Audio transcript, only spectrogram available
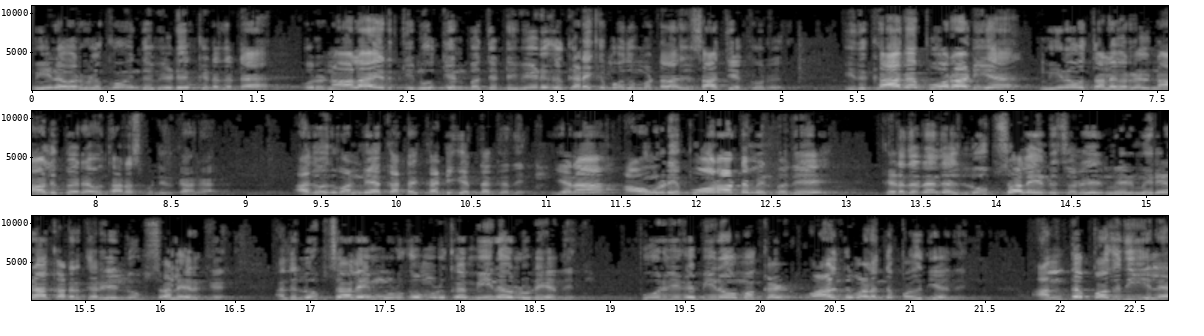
மீனவர்களுக்கும் இந்த வீடு கிட்டத்தட்ட ஒரு நாலாயிரத்தி நூற்றி எண்பத்தெட்டு வீடுகள் கிடைக்கும் போது மட்டும்தான் இது சாத்தியக்கூறு. இதுக்காக போராடிய மீனவ தலைவர்கள் நாலு பேரை வந்து அரெஸ்ட் பண்ணியிருக்காங்க. அது வந்து வன்மையாக கட்ட கண்டிக்கத்தக்கது. ஏன்னா அவங்களுடைய போராட்டம் என்பது கிட்டத்தட்ட இந்த லூப் சாலை என்று சொல்லி மெ- மெரினா கடற்கரையில் லூப் சாலை இருக்குது அந்த லூப் சாலை முழுக்க முழுக்க மீனவர்களுடையது. பூர்வீக மீனவ மக்கள் வாழ்ந்து வளர்ந்த பகுதி அது. அந்த பகுதியில்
